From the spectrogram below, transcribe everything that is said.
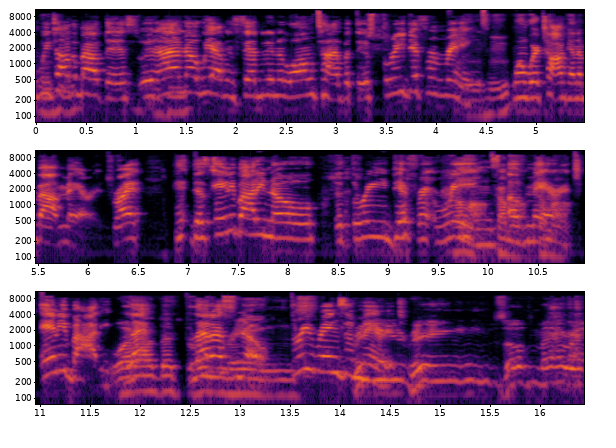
We talk Mhm. about this. And I know we haven't said it in a long time, but there's three different rings Mhm. when we're talking about marriage, right? Does anybody know the three different rings come on, of come marriage? Anybody? What let, are the three let us know. Three rings of Three marriage. rings of marriage.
